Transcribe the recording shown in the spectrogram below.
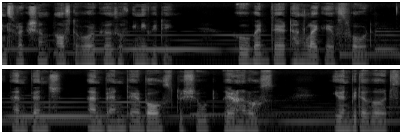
insurrection of the workers of iniquity, who whet their tongue like a sword, and bend and bend their bows to shoot their arrows, even bitter words,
